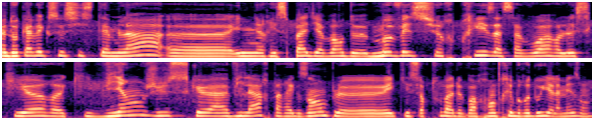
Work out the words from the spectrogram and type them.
Donc avec ce système-là, euh, il ne risque pas d'y avoir de mauvaises surprises, à savoir le skieur euh, qui vient jusqu'à Villars, par exemple, euh, et qui se retrouve à devoir rentrer bredouille à la maison.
